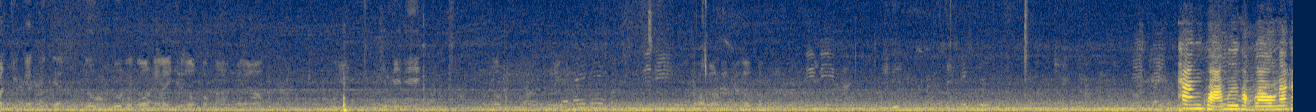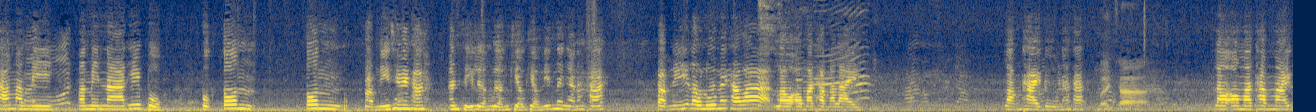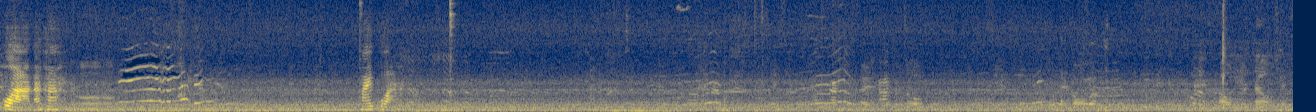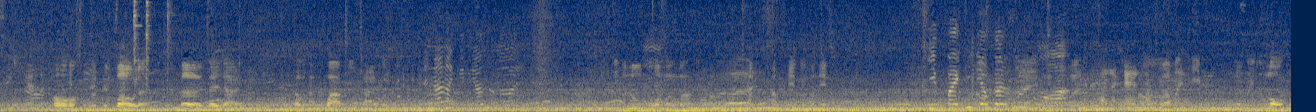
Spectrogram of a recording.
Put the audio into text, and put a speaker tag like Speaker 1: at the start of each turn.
Speaker 1: วัดจิตเนี่ยจิตเนี่ยดูดูในโดนอะไรที่ลงประมาทไปแล้วคิดดีๆเราเราเราจะลงประมาท
Speaker 2: ทางขวามือของเรานะคะ มันมีมันมีนาที่ปลูกปลูกต้นต้นแบบนี้ใช่ไหมคะ อันสีเหลืองเหลืองเขียวเขียวนิดนึงอะนะคะ แบบนี้เรารู้ไหมคะว่าเราเอามาทำอะไร ลองทายดูนะคะ
Speaker 1: ใบชา
Speaker 2: เราเอามาทำไม้กว่าดนะคะ
Speaker 1: อ๋อ
Speaker 2: ไม้กว่าด
Speaker 1: เอาพระเจ้าใช้สิ่งนี้
Speaker 3: โอ้เป็นเฝ้าเลยเออใจได้ต้องถามว่าพี่ชายมัน ทีเดียวเกินครึ่หัว อาจจะแก้หรืว่าไม่ทิม
Speaker 4: หรือไม่รู้ลองไป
